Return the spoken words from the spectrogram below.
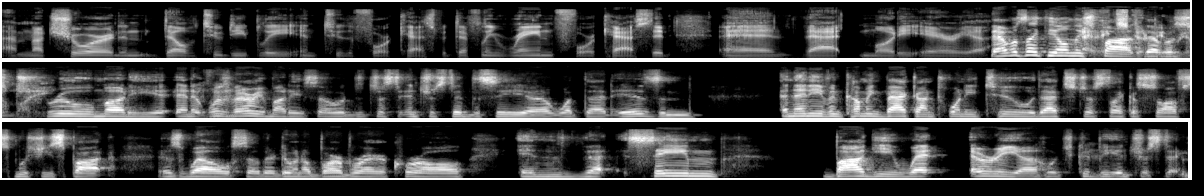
I'm not sure. I didn't delve too deeply into the forecast, but definitely rain forecasted and that muddy area. that was like the only I spot that was muddy. true muddy and it was hmm very muddy so just interested to see uh, what that is and and then even coming back on 22 that's just like a soft smooshy spot as well so they're doing a barbed wire crawl in that same boggy wet area which could be hmm interesting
